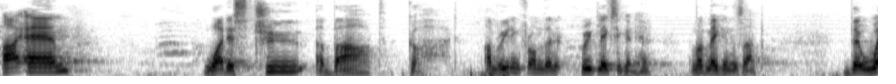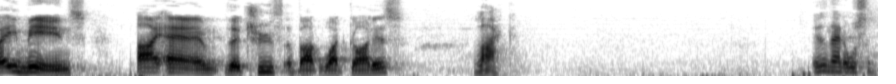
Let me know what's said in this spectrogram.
I am what is true about God. I'm reading from the Greek lexicon here. I'm not making this up. The way means I am the truth about what God is like. Isn't that awesome?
